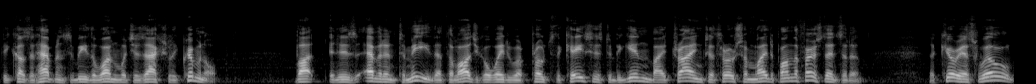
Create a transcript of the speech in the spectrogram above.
because it happens to be the one which is actually criminal. But it is evident to me that the logical way to approach the case is to begin by trying to throw some light upon the first incident the curious will,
